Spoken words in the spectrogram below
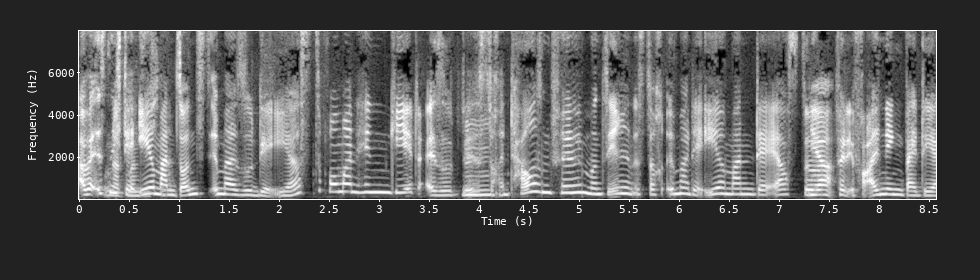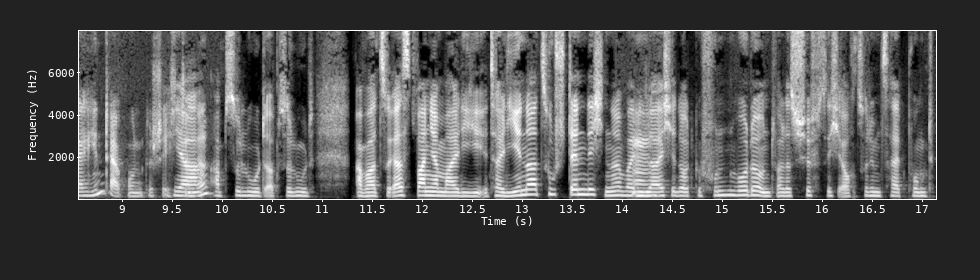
Aber ist nicht der Ehemann sonst immer so der Erste, wo man hingeht? Also das mhm. ist doch in tausend Filmen und Serien ist doch immer der Ehemann der Erste. Ja. Vor allen Dingen bei der Hintergrundgeschichte. Ja, ne? absolut, absolut. Aber zuerst waren ja mal die Italiener zuständig, ne, weil mhm. die Leiche dort gefunden wurde und weil das Schiff sich auch zu dem Zeitpunkt,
